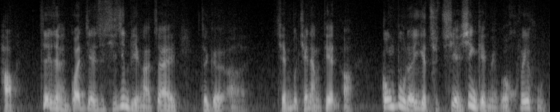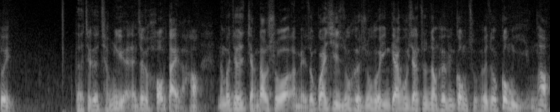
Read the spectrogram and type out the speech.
好，这是很关键，是习近平啊在这个啊前不前两天啊公布了一个写信给美国飞虎队的这个成员这个后代了哈。那么就是讲到说，呃，美中关系如何如何应该互相尊重、和平共处、合作共赢哈，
